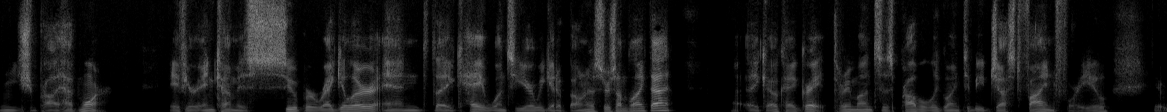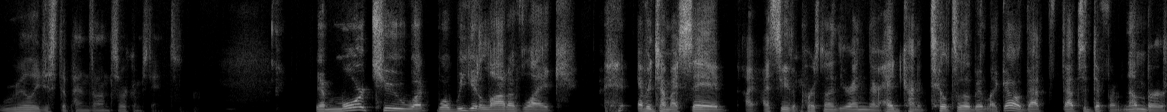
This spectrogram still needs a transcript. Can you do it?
you should probably have more. If your income is super regular and like hey once a year we get a bonus or something like that uh, like okay great. Three months is probably going to be just fine for you. It really just depends on circumstance Yeah, more to what what we get a lot of like every time I say it, I, I see the person on the other end, their head kind of tilts a little bit, like, oh, that's that's a different number.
